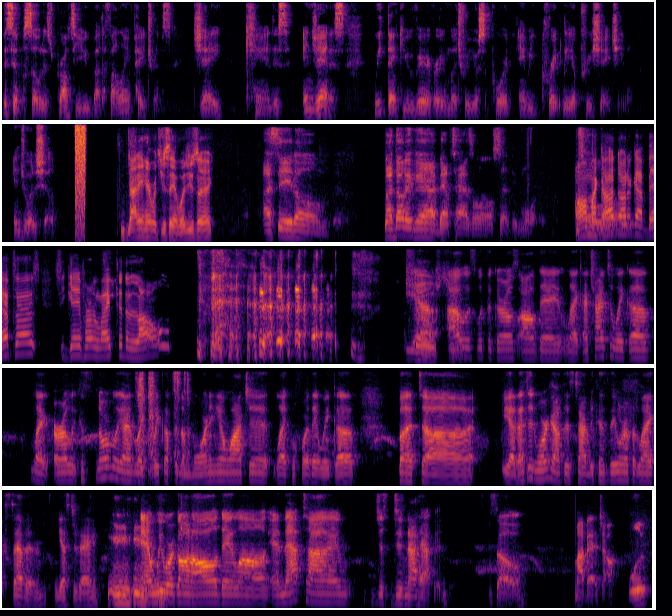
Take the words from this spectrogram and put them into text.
This episode is brought to you by the following patrons Jay, Candace, and Janice. We thank you very, very much for your support and we greatly appreciate you. Enjoy the show. I didn't hear what you said. What did you say? I said, um, my daughter got baptized on, on Sunday morning. Oh, my So, goddaughter um, got baptized. She gave her life to the Lord. yeah, Shows I was with the girls all day. Like I tried to wake up like early because normally I like wake up in the morning and watch it like before they wake up. But uh yeah, that didn't work out this time because they were up at like seven yesterday, Mhm. and we were gone all day long, and nap time just did not happen. So, my bad, y'all. Were-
